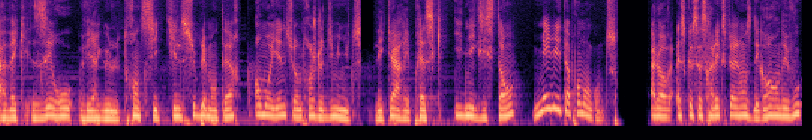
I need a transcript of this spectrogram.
avec 0,36 kills supplémentaires en moyenne sur une tranche de 10 minutes. L'écart est presque inexistant, mais il est à prendre en compte. Alors, est-ce que ce sera l'expérience des grands rendez-vous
